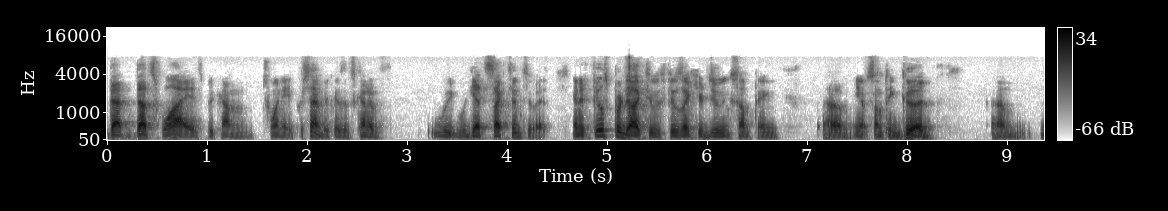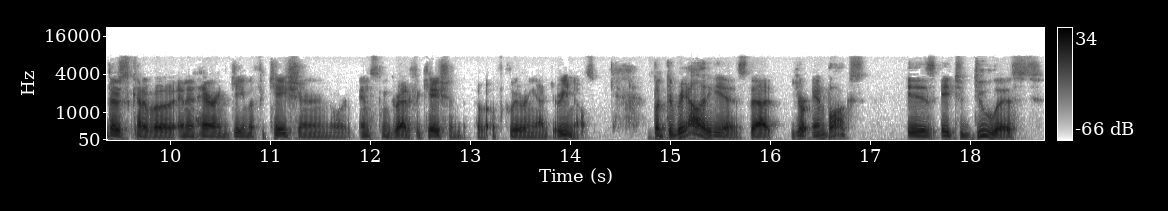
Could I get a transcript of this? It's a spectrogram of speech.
that that's why it's become 28% because it's kind of we, we get sucked into it, and it feels productive. It feels like you're doing something, um, you know, something good. Um, there's kind of a, an inherent gamification or instant gratification of, of clearing out your emails. But the reality is that your inbox is a to-do list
